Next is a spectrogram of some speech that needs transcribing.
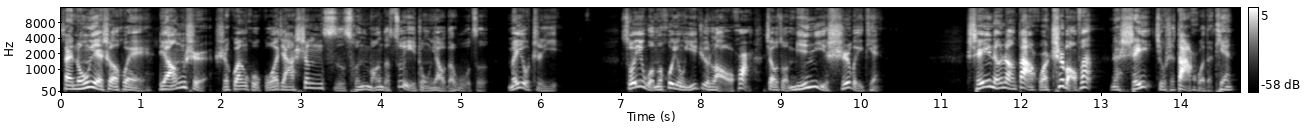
在农业社会，粮食是关乎国家生死存亡的最重要的物资，没有之一。所以我们会用一句老话，叫做“民以食为天”。谁能让大伙吃饱饭，那谁就是大伙的天。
